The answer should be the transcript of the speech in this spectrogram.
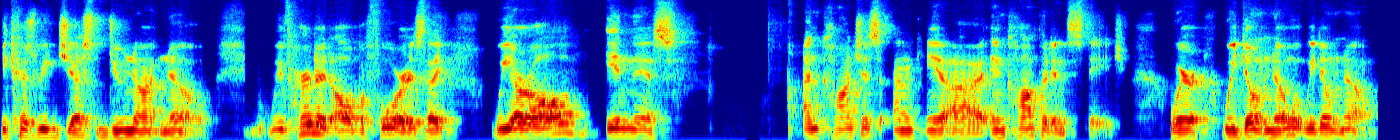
because we just do not know we've heard it all before is like we are all in this unconscious un, uh, incompetence stage where we don't know what we don't know.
